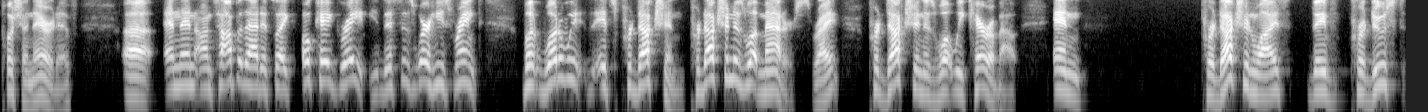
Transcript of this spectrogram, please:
push a narrative. Uh, and then on top of that, it's like, okay, great. This is where he's ranked. But what do we? It's production. Production is what matters, right? Production is what we care about. And production wise, they've produced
